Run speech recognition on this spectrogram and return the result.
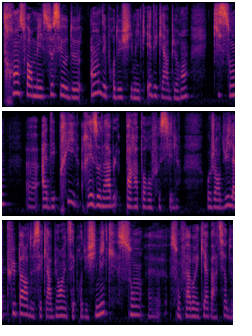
transformer ce CO2 en des produits chimiques et des carburants qui sont à des prix raisonnables par rapport aux fossiles. Aujourd'hui, la plupart de ces carburants et de ces produits chimiques sont, euh, sont fabriqués à partir de,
